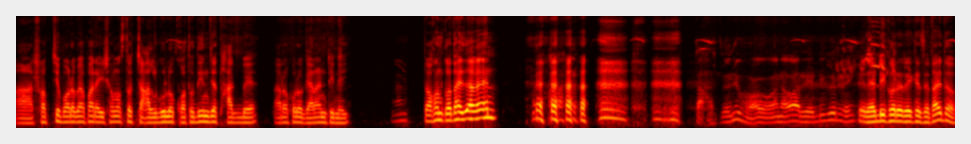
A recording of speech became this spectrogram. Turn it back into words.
আর সবচেয়ে বড় ব্যাপার এই সমস্ত চালগুলো কতদিন যে থাকবে তারও কোনো গ্যারান্টি নেই। তখন কোথায় যাবেন? তার জন্য ভগবান আবার রেডি করে রেডি করে রেখেছে তাই তো?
